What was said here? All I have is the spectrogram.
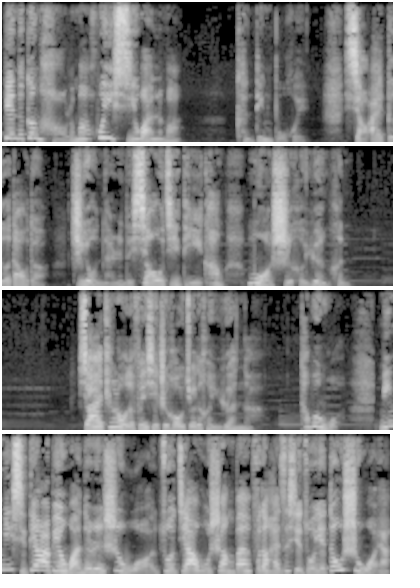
变得更好了吗？会洗碗了吗？肯定不会。小爱得到的只有男人的消极抵抗、漠视和怨恨。小爱听了我的分析之后，觉得很冤呐。她问我：“明明洗第二遍碗的人是我，做家务、上班、辅导孩子写作业都是我呀，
